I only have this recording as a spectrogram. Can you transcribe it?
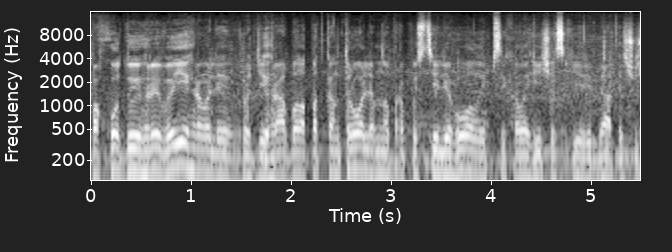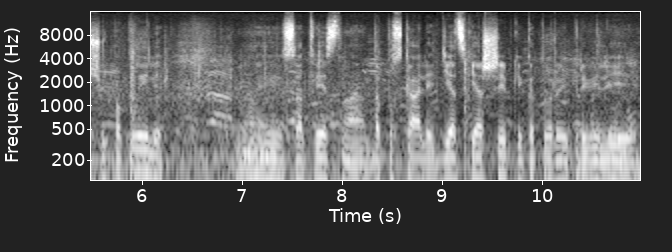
По ходу игры выигрывали, вроде игра была под контролем, но пропустили голы, психологически ребята чуть-чуть поплыли. Ну и, соответственно, допускали детские ошибки, которые привели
